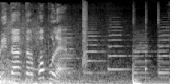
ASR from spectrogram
Berita terpopuler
